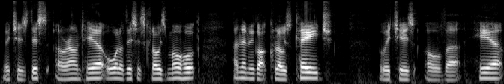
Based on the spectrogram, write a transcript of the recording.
which is this around here. All of this is closed mohawk. And then we've got closed cage which is over here.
